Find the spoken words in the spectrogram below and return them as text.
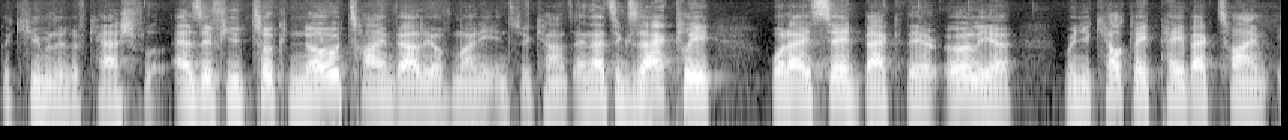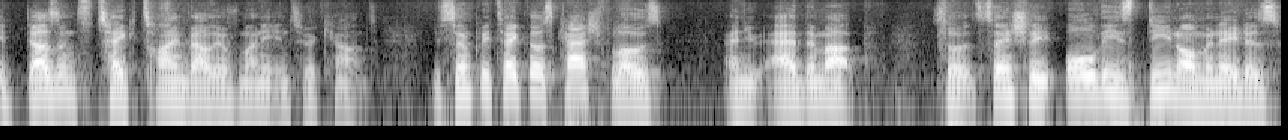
the cumulative cash flow, as if you took no time value of money into account. And that's exactly what I said back there earlier. When you calculate payback time, it doesn't take time value of money into account. You simply take those cash flows and you add them up. So essentially, all these denominators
